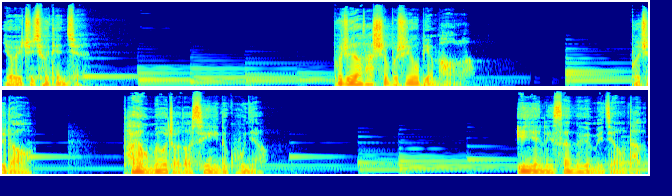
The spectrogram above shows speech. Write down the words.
有一只秋田犬，不知道它是不是又变胖了，不知道。他有没有找到心仪的姑娘？一年零三个月没见到他了。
